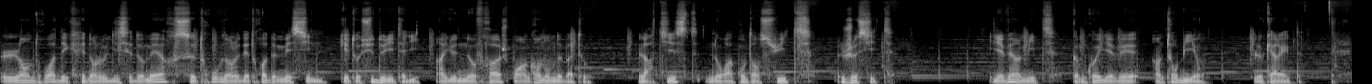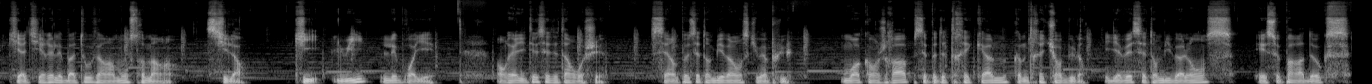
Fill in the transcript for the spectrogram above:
l'endroit décrit dans l'Odyssée d'Homère se trouve dans le détroit de Messine, qui est au sud de l'Italie, un lieu de naufrage pour un grand nombre de bateaux. L'artiste nous raconte ensuite, je cite, Il y avait un mythe, comme quoi il y avait un tourbillon, le Charybde, qui attirait les bateaux vers un monstre marin, Scylla, qui, lui, les broyait. En réalité, c'était un rocher. C'est un peu cette ambivalence qui m'a plu. Moi, quand je rappe, c'est peut-être très calme comme très turbulent. Il y avait cette ambivalence et ce paradoxe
